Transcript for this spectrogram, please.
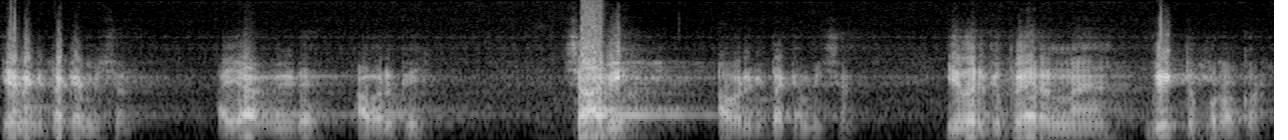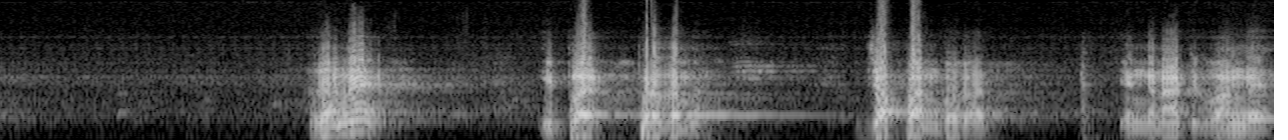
எனக்கிட்ட கமிஷன் ஐயா வீடு அவருக்கு. சாவி அவர்கிட்ட கமிஷன் இவருக்கு பேர் என்ன? வீட்டு புரோக்கர் அதானே? இப்ப பிரதமர். ஜப்பான் போறார். எங்க நாட்டுக்கு வாங்க?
